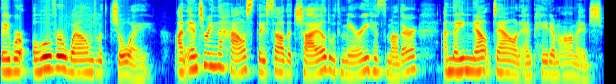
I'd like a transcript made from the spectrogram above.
they were overwhelmed with joy. On entering the house, they saw the child with Mary, his mother, and they knelt down and paid him homage.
